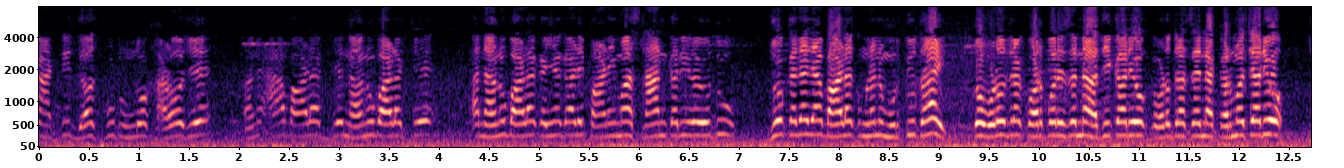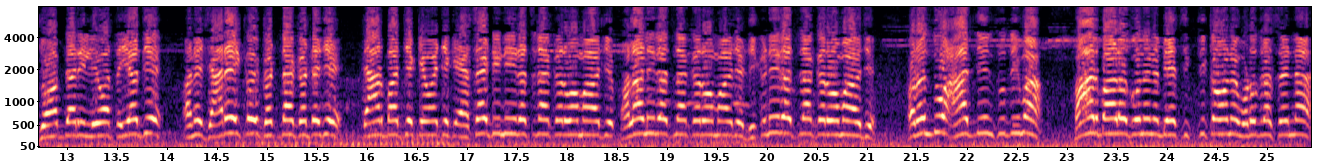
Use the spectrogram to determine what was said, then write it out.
આઠથી દસ ફૂટ ઊંડો ખાડો છે અને આ બાળક જે નાનું બાળક છે, આ નાનું બાળક અહીંયા ગાડી પાણીમાં સ્નાન કરી રહ્યું હતું. જો કદાચ આ બાળકનું મૃત્યુ થાય તો વડોદરા કોર્પોરેશનના અધિકારીઓ, વડોદરા શહેરના કર્મચારીઓ જવાબદારી લેવા તૈયાર છે અને જ્યારે કોઈ ઘટના ઘટે છે, ત્યારબાદ જે કહેવાય છે કે એસઆઈટી ની રચના કરવામાં આવે છે ફલાની રચના કરવામાં આવે છે, ઢીકણી રચના કરવામાં આવે છે. પરંતુ આજ દિન સુધીમાં બાર બાળકોને અને બે શિક્ષિકાઓને વડોદરા શહેરના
